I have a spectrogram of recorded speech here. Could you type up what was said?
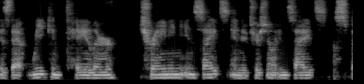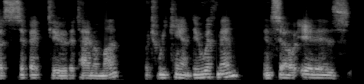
is that we can tailor training insights and nutritional insights specific to the time of month, which we can't do with men. And so it is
